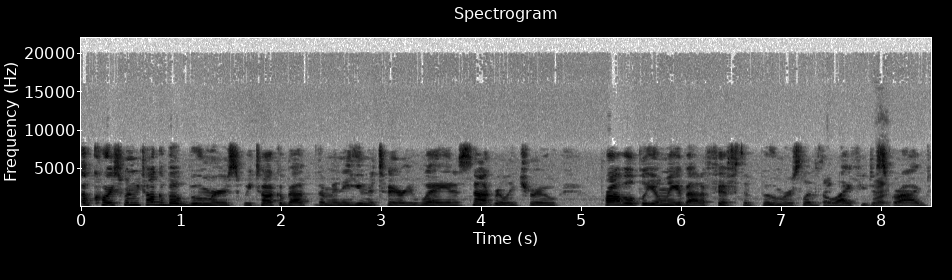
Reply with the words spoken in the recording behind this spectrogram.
Of course, when we talk about boomers, we talk about them in a unitary way, and it's not really true. Probably only about a fifth of boomers lived the life you Right. described.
